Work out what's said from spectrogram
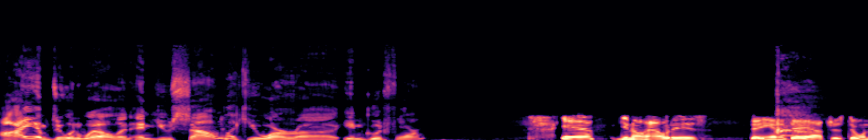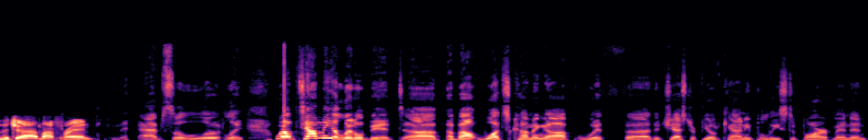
I am doing well, and, and you sound like you are uh, in good form. Yeah, you know how it is. Day in and day out, just doing the job, my friend. Absolutely. Well, tell me a little bit uh, about what's coming up with uh, the Chesterfield County Police Department, and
